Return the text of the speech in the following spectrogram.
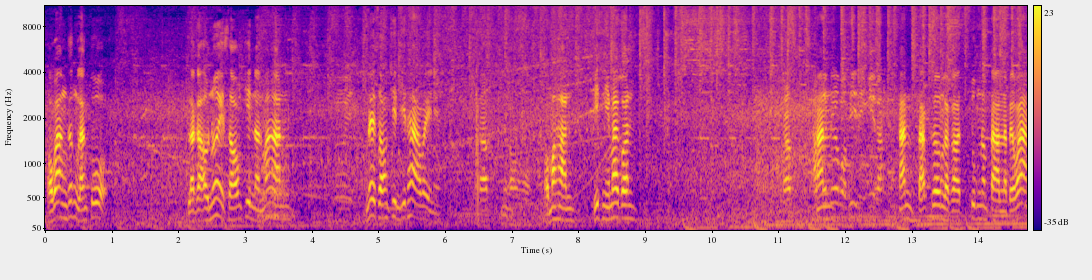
เอาว่างข้างหลังตู้ แล้วก็เอาเนื้อสองชิ้นนั่นมาหั่นเนื้อสองชิ้นที่ท่าไว้นี่ครับนี่เอามาหั่นปิดนี่มาก่อน ครับอัทำนเป็นเรื่องบอกพี่อย่างนี้นะหั่นตักเครื่องแล้วก็จุ่มน้ำตาลแล้วไปว่าง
